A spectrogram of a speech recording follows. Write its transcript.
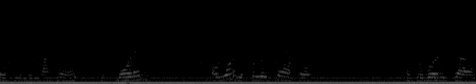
holding in my hand this morning a wonderful example of the Word of God.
